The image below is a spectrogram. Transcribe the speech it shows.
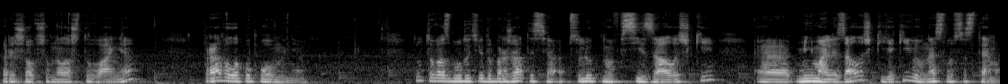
перейшовши в налаштування, правила поповнення. Тут у вас будуть відображатися абсолютно всі залишки, е, мінімальні залишки, які ви внесли в систему.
